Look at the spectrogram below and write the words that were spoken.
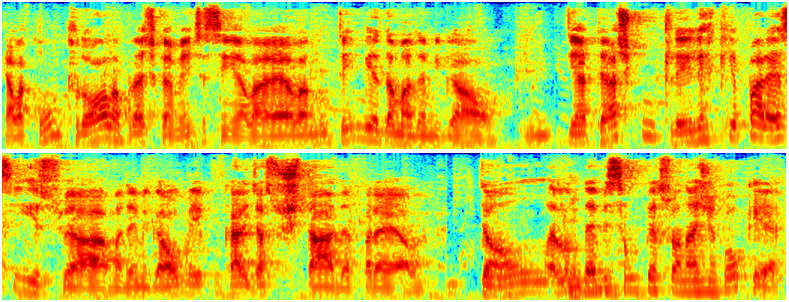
ela controla praticamente, assim, ela, ela não tem medo da Madame Gal. Tem até acho que um trailer que parece isso, a Madame Gal meio com cara de assustada para ela. Então ela não deve ser um personagem qualquer.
